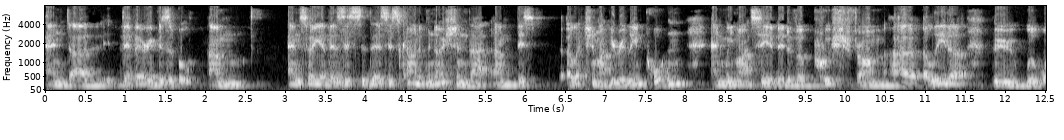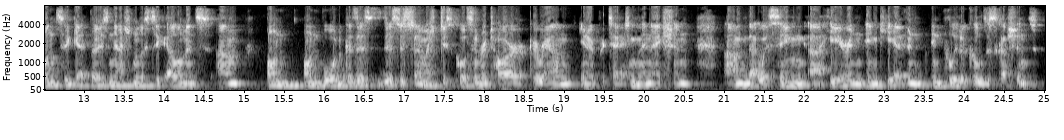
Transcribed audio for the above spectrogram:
and uh, they're very visible. Um, and so yeah, there's this there's this kind of notion that um, this election might be really important, and we might see a bit of a push from uh, a leader who will want to get those nationalistic elements um, on on board because there's there's just so much discourse and rhetoric around you know protecting the nation um, that we're seeing uh, here in, in Kiev in, in political discussions.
